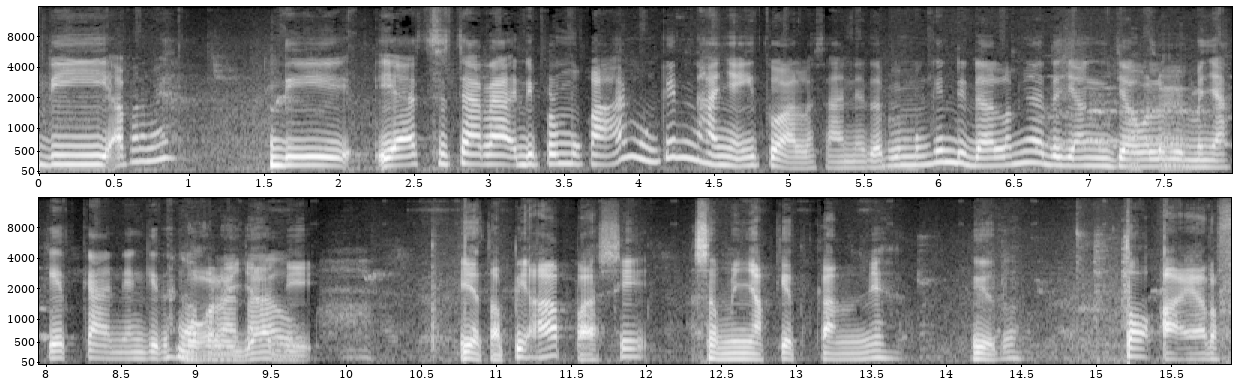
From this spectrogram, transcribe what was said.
di apa namanya di ya secara di permukaan mungkin hanya itu alasannya tapi mungkin di dalamnya ada yang jauh Oke. lebih menyakitkan yang kita nggak pernah boleh tahu jadi. Iya, tapi apa sih semenyakitkannya gitu? Toh ARV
